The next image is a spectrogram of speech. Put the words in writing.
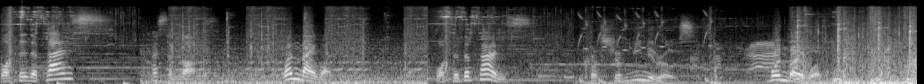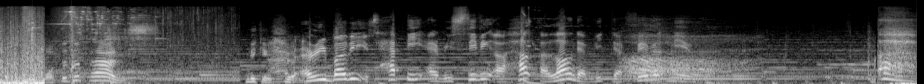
water the plants, quest a lot, one by one. Water the plants. Crush your minerals. One by one. Water the plants. Making sure Everybody is happy and receiving a hug along with their favorite meal. Ah,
